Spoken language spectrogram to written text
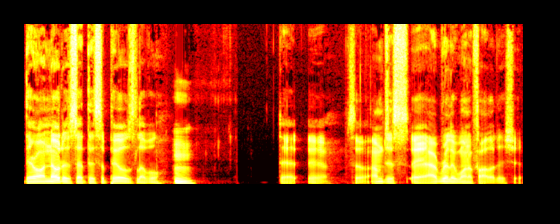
they're on notice at this appeals level. mm. That yeah. So I'm just yeah, I really want to follow this shit.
